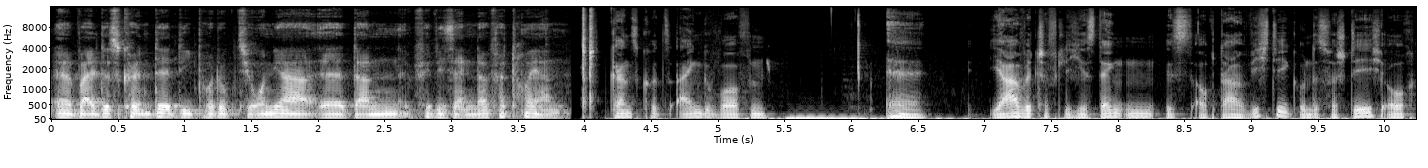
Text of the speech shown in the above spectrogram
äh, weil das könnte die Produktion ja äh, dann für die Sender verteuern. Ganz kurz eingeworfen. ja, wirtschaftliches Denken ist auch da wichtig und das verstehe ich auch.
